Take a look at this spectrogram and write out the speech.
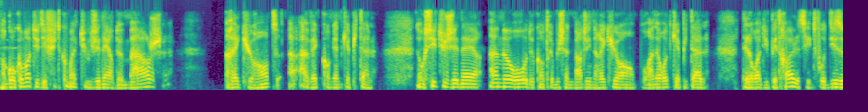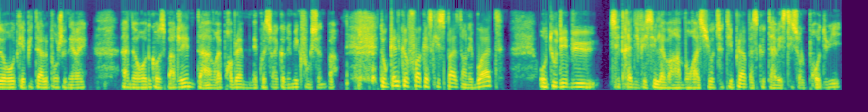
Donc comment tu diffuses, comment tu génères de marge récurrente avec combien de capital? Donc, si tu génères un euro de contribution margin récurrent pour un euro de capital, tu es le roi du pétrole. S'il te faut 10 euros de capital pour générer un euro de grosse margin, tu as un vrai problème. L'équation économique ne fonctionne pas. Donc, quelquefois, qu'est-ce qui se passe dans les boîtes? Au tout début, c'est très difficile d'avoir un bon ratio de ce type-là parce que tu investis sur le produit.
